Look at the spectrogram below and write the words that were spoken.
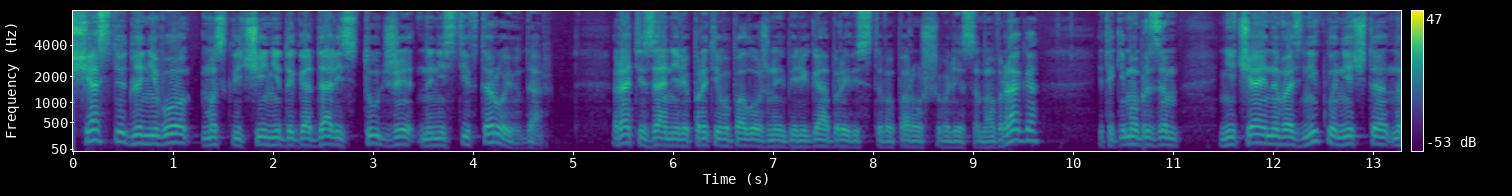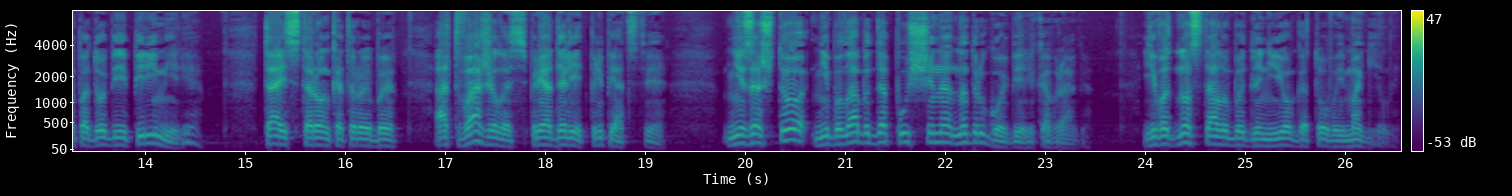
счастью для него, москвичи не догадались тут же нанести второй удар. Рати заняли противоположные берега обрывистого поросшего лесом оврага, и таким образом нечаянно возникло нечто наподобие перемирия. Та из сторон, которая бы отважилась преодолеть препятствие, ни за что не была бы допущена на другой берег оврага. Его дно стало бы для нее готовой могилой.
